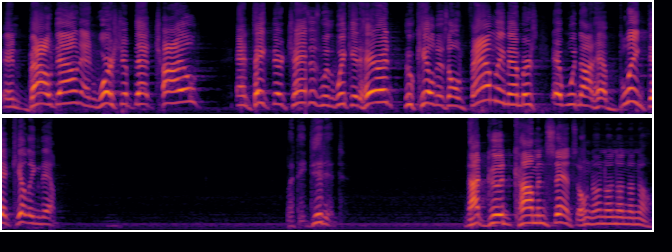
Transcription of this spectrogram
and bow down and worship that child and take their chances with wicked Herod, who killed his own family members and would not have blinked at killing them. But they did it. Not good common sense. Oh, no, no, no, no, no.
